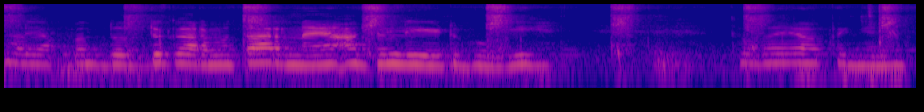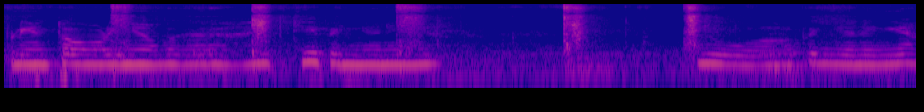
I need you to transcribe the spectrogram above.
ਨਾਲੇ ਆਪਾਂ ਦੁੱਧ ਗਰਮ ਧਰਨਾ ਹੈ, ਅੱਜ ਲੇਟ ਹੋ ਗਈ। ਥੋੜਾ ਜਿਹਾ ਪਈਆਂ ਨੇ ਆਪਣੀਆਂ ਤੌਲੀਆਂ ਵਗੈਰਾ, ਇੱਥੇ ਪਈਆਂ ਨੇ ਉਹ ਆ ਪਈਆਂ ਨੇਗੀਆਂ।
